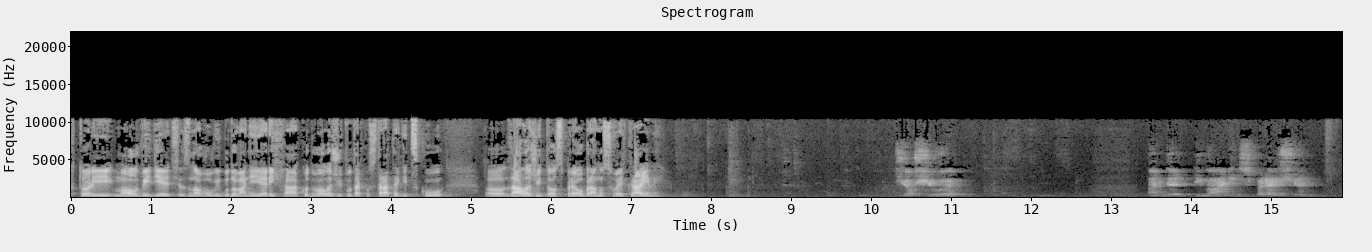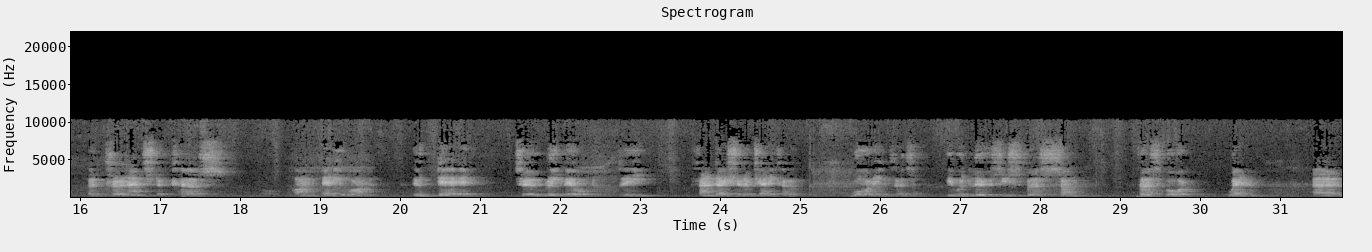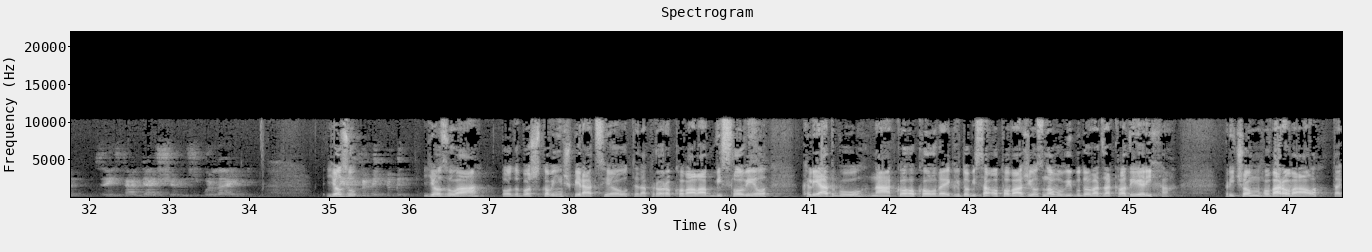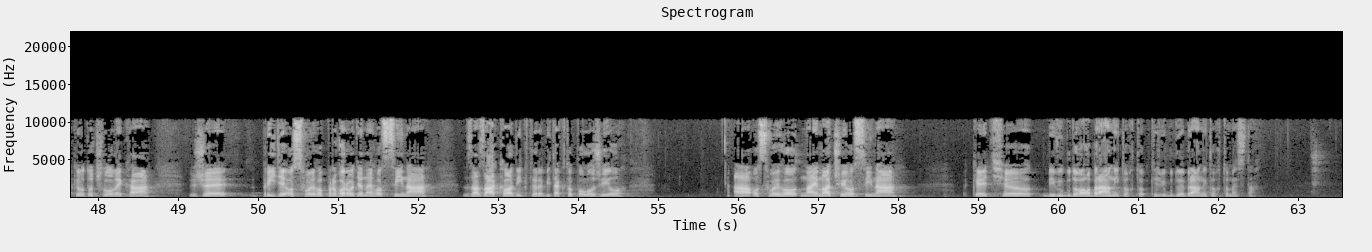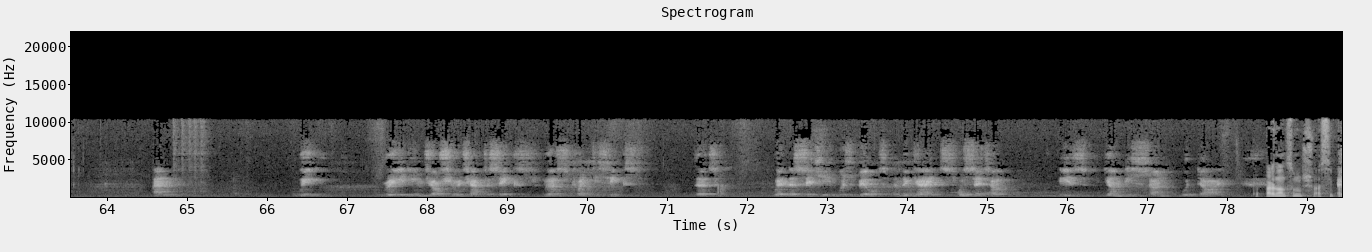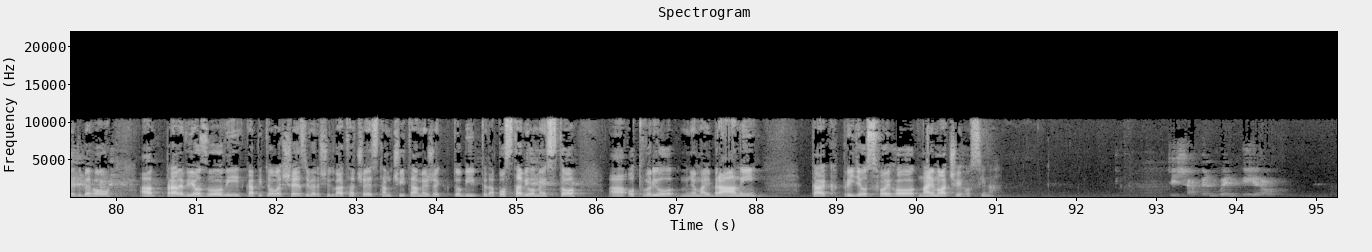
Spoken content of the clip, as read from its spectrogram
ktorý mohol vidieť znovu vybudovanie Jericha ako dôležitú takú strategickú e, záležitosť pre obranu svojej krajiny. Joshua, under divine inspiration, had pronounced a curse on anyone who dared to rebuild the foundation of Jericho, warning that he would lose his first son, firstborn, when uh, the foundations were laid. Jozu, Jozua pod božskou inšpiráciou teda prorokoval a vyslovil kliatbu na kohokoľvek, kto by sa opovážil znovu vybudovať základy Jericha. Pričom ho varoval, takéhoto človeka, že príde o svojho prvorodeného syna za základy, ktoré by takto položil, a o svojho najmladšieho syna, keď e, by vybudoval brány tohto, keď vybuduje brány tohto mesta. And we read in Joshua chapter 6, verse 26, that when the city was built and the gates were set up, his youngest son would die. Pardon, som už asi predbehol. A práve v Jozuovi, kapitole 6, verši 26, tam čítame, že kto by teda postavil mesto a otvoril v ňom aj brány, tak príde o svojho najmladšieho syna.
